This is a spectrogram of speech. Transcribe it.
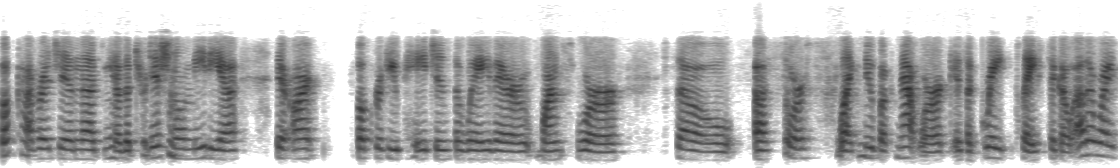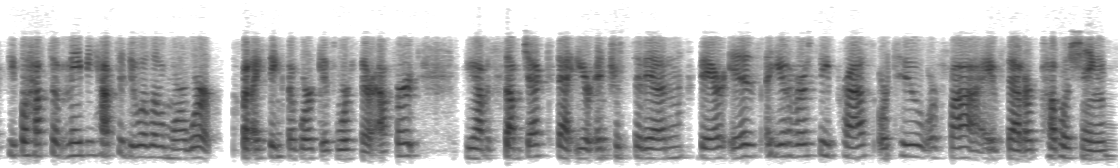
book coverage in the, you know, the traditional media. There aren't book review pages the way there once were. So a source like New Book Network is a great place to go. Otherwise, people have to maybe have to do a little more work, but I think the work is worth their effort. If you have a subject that you're interested in, there is a university press or two or five that are publishing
